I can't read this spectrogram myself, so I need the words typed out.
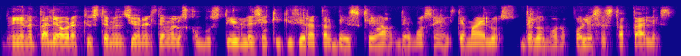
Doña Natalia, ahora que usted menciona el tema de los combustibles, y aquí quisiera tal vez que ahondemos en el tema de los, de los monopolios estatales.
